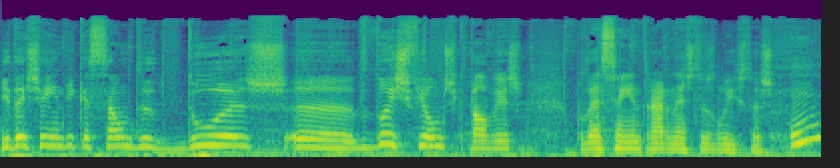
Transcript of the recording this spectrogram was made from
e deixei a indicação de duas uh, de dois filmes que talvez pudessem entrar nestas listas. Um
